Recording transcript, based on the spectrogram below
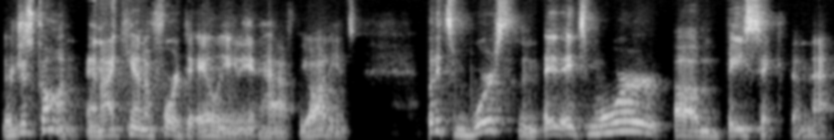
They're just gone. And I can't afford to alienate half the audience. But it's worse than, it's more um, basic than that.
